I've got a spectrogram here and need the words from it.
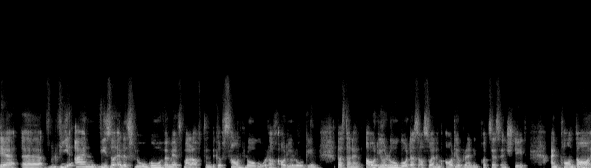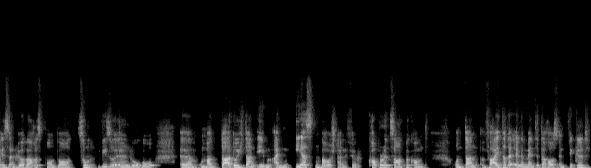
der äh, wie ein visuelles Logo, wenn wir jetzt mal auf den Begriff Soundlogo oder auch Audiologo gehen, dass dann ein Audiologo, das aus so einem Audio-Branding-Prozess entsteht, ein Pendant ist, ein hörbares Pendant zum visuellen Logo ähm, und man dadurch dann eben einen ersten Baustein für Corporate Sound bekommt und dann weitere Elemente daraus entwickelt,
